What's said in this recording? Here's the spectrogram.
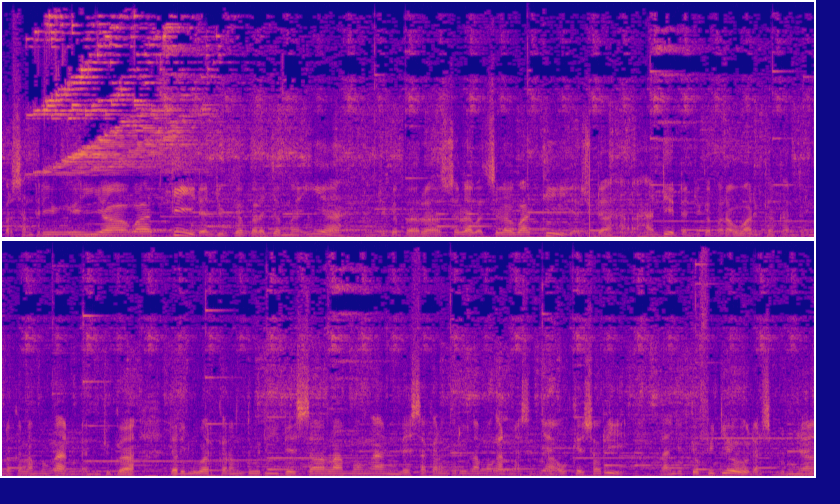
para santriwati dan juga para jamaiyah dan juga para selawat selawati yang sudah hadir dan juga para warga Karangturi Lamongan dan juga dari luar Karangturi Desa Lamongan Desa Karangturi Lamongan maksudnya oke okay, sorry lanjut ke video dan sebelumnya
